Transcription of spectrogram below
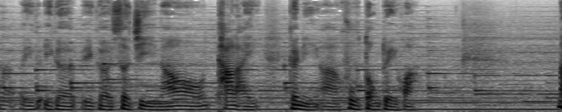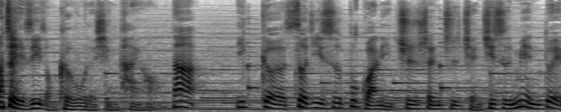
呃一个一个一个设计，然后他来跟你啊互动对话，那这也是一种客户的形态哈。那一个设计师，不管你资深之前，其实面对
